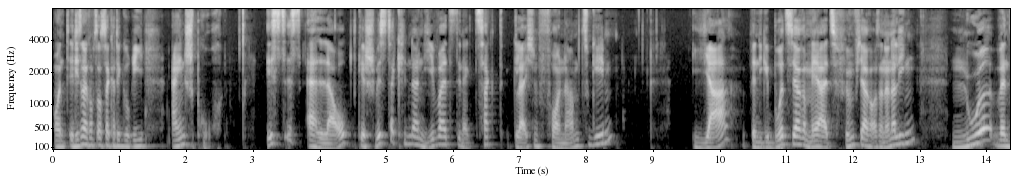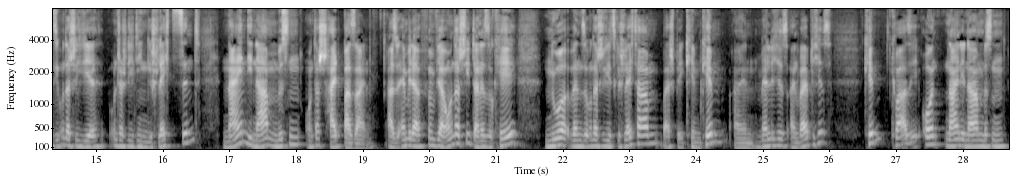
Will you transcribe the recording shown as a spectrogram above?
Und diesmal kommt es aus der Kategorie Einspruch. Ist es erlaubt, Geschwisterkindern jeweils den exakt gleichen Vornamen zu geben? Ja, wenn die Geburtsjahre mehr als fünf Jahre auseinander liegen. Nur, wenn sie unterschiedliche, unterschiedlichen Geschlechts sind. Nein, die Namen müssen unterscheidbar sein. Also entweder fünf Jahre Unterschied, dann ist okay. Nur, wenn sie unterschiedliches Geschlecht haben. Beispiel Kim Kim, ein männliches, ein weibliches. Kim quasi. Und nein, die Namen müssen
